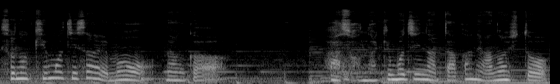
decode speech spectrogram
その気持ちさえもなんかあそんな気持ちになったらあかんねんあの人。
